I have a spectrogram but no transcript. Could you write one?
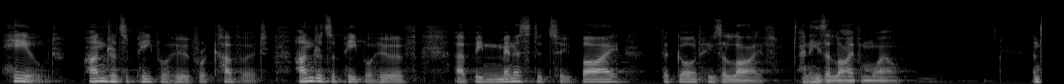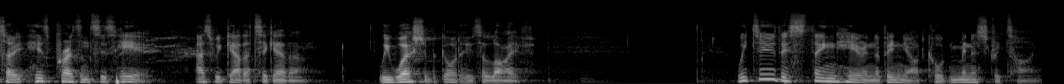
healed, hundreds of people who have recovered, hundreds of people who have uh, been ministered to by the God who's alive, and He's alive and well. And so His presence is here as we gather together. We worship a God who's alive. We do this thing here in the vineyard called ministry time.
